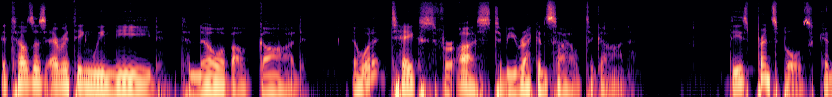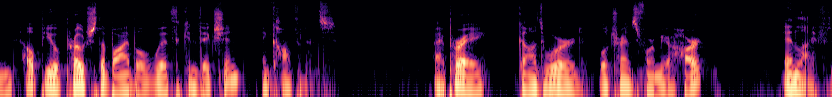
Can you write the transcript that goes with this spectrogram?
It tells us everything we need to know about God and what it takes for us to be reconciled to God. These principles can help you approach the Bible with conviction and confidence. I pray God's Word will transform your heart and life.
